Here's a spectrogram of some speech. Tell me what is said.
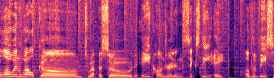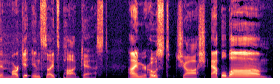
Hello and welcome to episode 868 of the VSiN Market Insights Podcast. I am your host, Josh Appelbaum.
